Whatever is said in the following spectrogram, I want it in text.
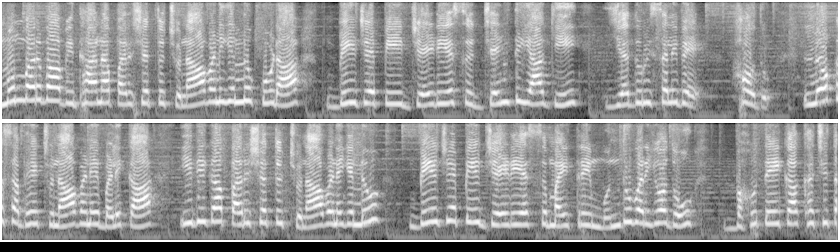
ಮುಂಬರುವ ವಿಧಾನ ಪರಿಷತ್ತು ಚುನಾವಣೆಯನ್ನು ಕೂಡ ಬಿಜೆಪಿ, ಜೆಡಿಎಸ್ ಜಂಟಿಯಾಗಿ ಎದುರಿಸಲಿವೆ. ಹೌದು, ಲೋಕಸಭೆ ಚುನಾವಣೆ ಬಳಿಕ ಇದೀಗ ಪರಿಷತ್ತು ಚುನಾವಣೆಯಲ್ಲೂ ಬಿಜೆಪಿ, ಜೆಡಿಎಸ್ ಮೈತ್ರಿ ಮುಂದುವರಿಯೋದು ಬಹುತೇಕ ಖಚಿತ.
